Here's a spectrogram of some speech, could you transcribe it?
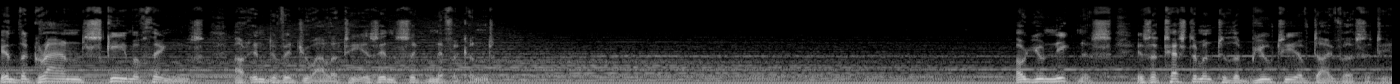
In the grand scheme of things, our individuality is insignificant. Our uniqueness is a testament to the beauty of diversity.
